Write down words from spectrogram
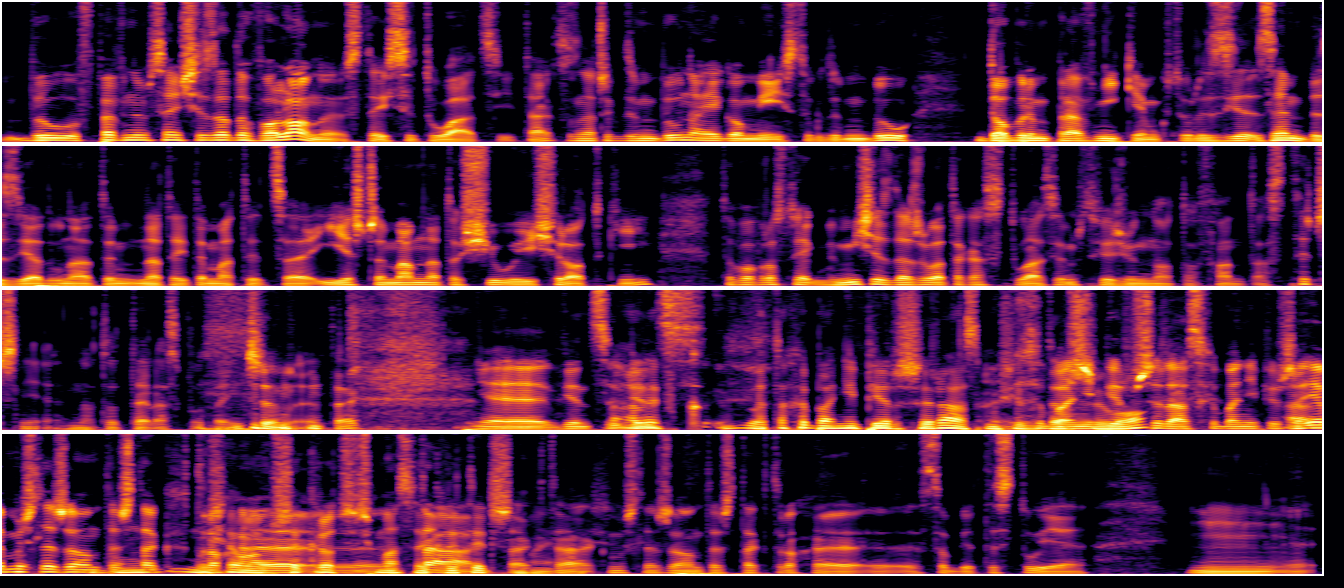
był w pewnym sensie zadowolony z tej sytuacji, tak? To znaczy, gdybym był na jego miejscu, gdybym był dobrym prawnikiem, który zęby zjadł na, tym, na tej tematyce i jeszcze mam na to siły i środki, to po prostu jakby mi się zdarzyła taka sytuacja, bym stwierdził, no to fantastycznie, no to teraz potańczymy, tak? Nie, więc, Ale więc... W, to chyba nie pierwszy raz mu się chyba zdarzyło. nie pierwszy raz, chyba nie pierwszy raz. Ja myślę, że on też tak trochę... przekroczyć masę tak, krytyczną. Tak, tak. Myślę, że on też tak trochę e, sobie testuje. Mm, e,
